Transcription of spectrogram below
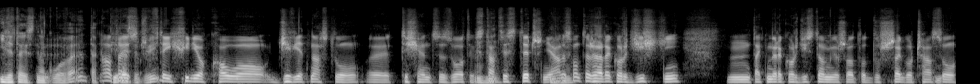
Ile to jest na głowę? Tak no, to jest w tej chwili około 19 tysięcy złotych Mhm. statystycznie, ale są też rekordziści. Mm, Takim rekordzistą już od, od dłuższego czasu,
